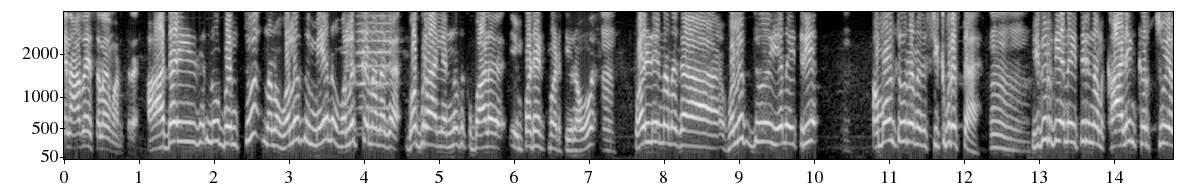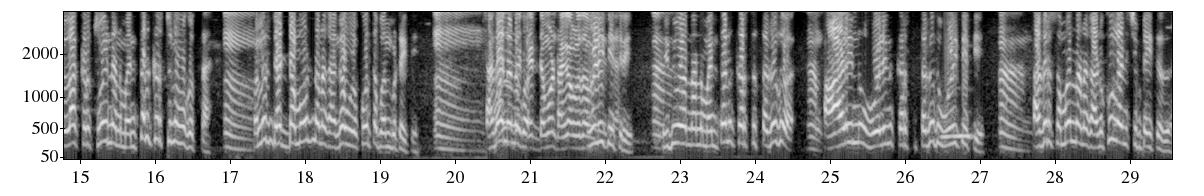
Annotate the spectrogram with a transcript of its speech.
ಏನ್ ಆದಾಯ ಸಲುವಾಗಿ ಮಾಡ್ತೀರ? ಆದಾಯನು ಬಂತು ನನ್ನ ಹೊಲದ ಮೇನ್ ಹೊಲಕ್ಕ ನನಗ ಗೊಬ್ಬರ ಅಲ್ಲಿ ಅನ್ನೋದಕ್ ಬಹಳ ಇಂಪಾರ್ಟೆಂಟ್ ಮಾಡ್ತೀವಿ ನಾವು. ಹೊಳ್ಳಿ ನನಗ ಹೊಲದ್ದು ಏನೈತ್ರಿ? ಅಮೌಂಟ್ ನನಗ ಸಿಕ್ಬಿಡುತ್ತ. ಇದ್ರದ್ದು ಏನೈತ್ರಿ? ನನ್ ಕಾಳಿನ ಖರ್ಚು ಎಲ್ಲಾ ಖರ್ಚು ಹೋಗಿ ನನ್ನ ಮಂತನ ಖರ್ಚುನು ಹೋಗುತ್ತ. ಹೊಲದ ದೊಡ್ಡ ಅಮೌಂಟ್ ನನಗ ಹಂಗ ಉಳ್ಕೊಂತ ಬಂದ್ಬಿಟ್ಟೈತಿ ಅದ ನನಗ ಉಳಿತೈತ್ರಿ. ಇದು ನನ್ನ ಮನೆತನ ಖರ್ಚು ತೆಗೆದು ಆಳಿನ ಹೋಳಿನ ಖರ್ಚು ತೆಗೆದು ಉಳಿತೈತಿ. ಅದ್ರ ಸಂಬಂಧ ನನಗ ಅನುಕೂಲ ಅನಿಸ್ಬಿಟ್ಟೈತಿ ಅದು.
